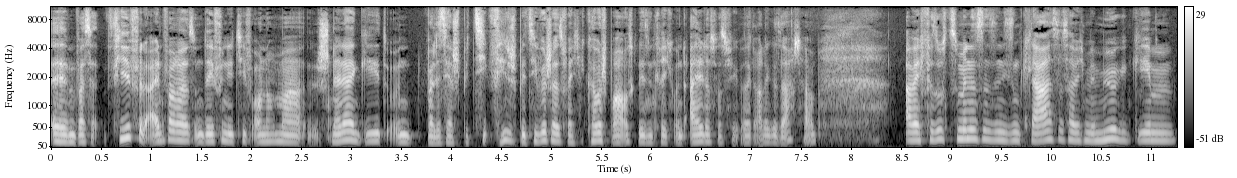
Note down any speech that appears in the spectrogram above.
ähm, was viel, viel einfacher ist und definitiv auch nochmal schneller geht und weil es ja spezi viel spezifischer ist, weil ich die Körpersprache ausgelesen kriege und all das, was wir gerade gesagt haben. Aber ich versuche zumindest in diesen Classes, habe ich mir Mühe gegeben,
